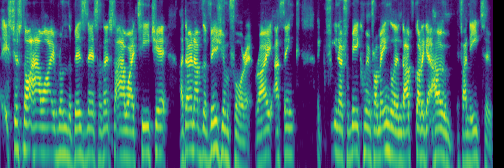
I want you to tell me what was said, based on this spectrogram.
It's just not how I run the business. And it's not how I teach it. I don't have the vision for it, right? I think you know, for me coming from England, I've got to get home if I need to,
